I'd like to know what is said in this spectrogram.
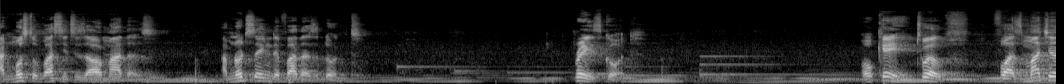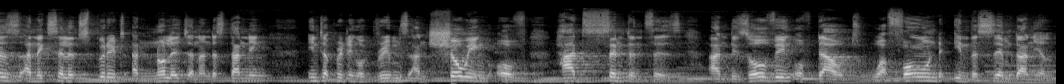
And most of us, it is our mothers. I'm not saying the fathers don't. Praise God. Okay, 12. For as much as an excellent spirit and knowledge and understanding, interpreting of dreams and showing of hard sentences and dissolving of doubt were found in the same Daniel.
